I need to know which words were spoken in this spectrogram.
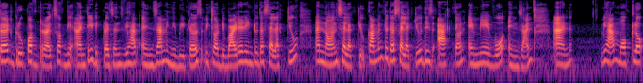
third group of drugs of the antidepressants we have enzyme inhibitors which are divided into the selective and non-selective. Coming to the selective these act on MAO enzyme and we have moclo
